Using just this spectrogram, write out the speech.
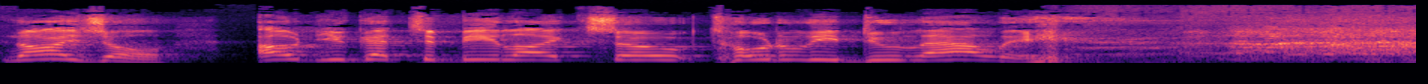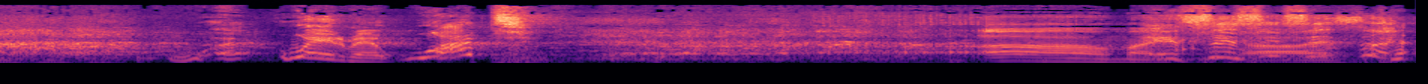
Nigel, how'd you get to be like so totally doolally? Wha- Wait a minute, what? Oh my Is this, god. is this like,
